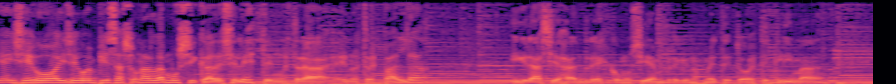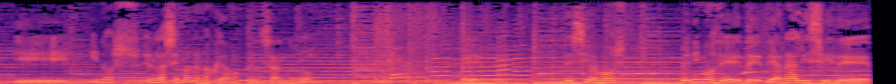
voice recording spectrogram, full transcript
Y ahí llegó, ahí llegó, empieza a sonar la música de Celeste en nuestra, en nuestra espalda. Y gracias a Andrés, como siempre, que nos mete todo este clima. Y, nos, en la semana nos quedamos pensando, ¿no? Eh, decíamos, venimos de, análisis de,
